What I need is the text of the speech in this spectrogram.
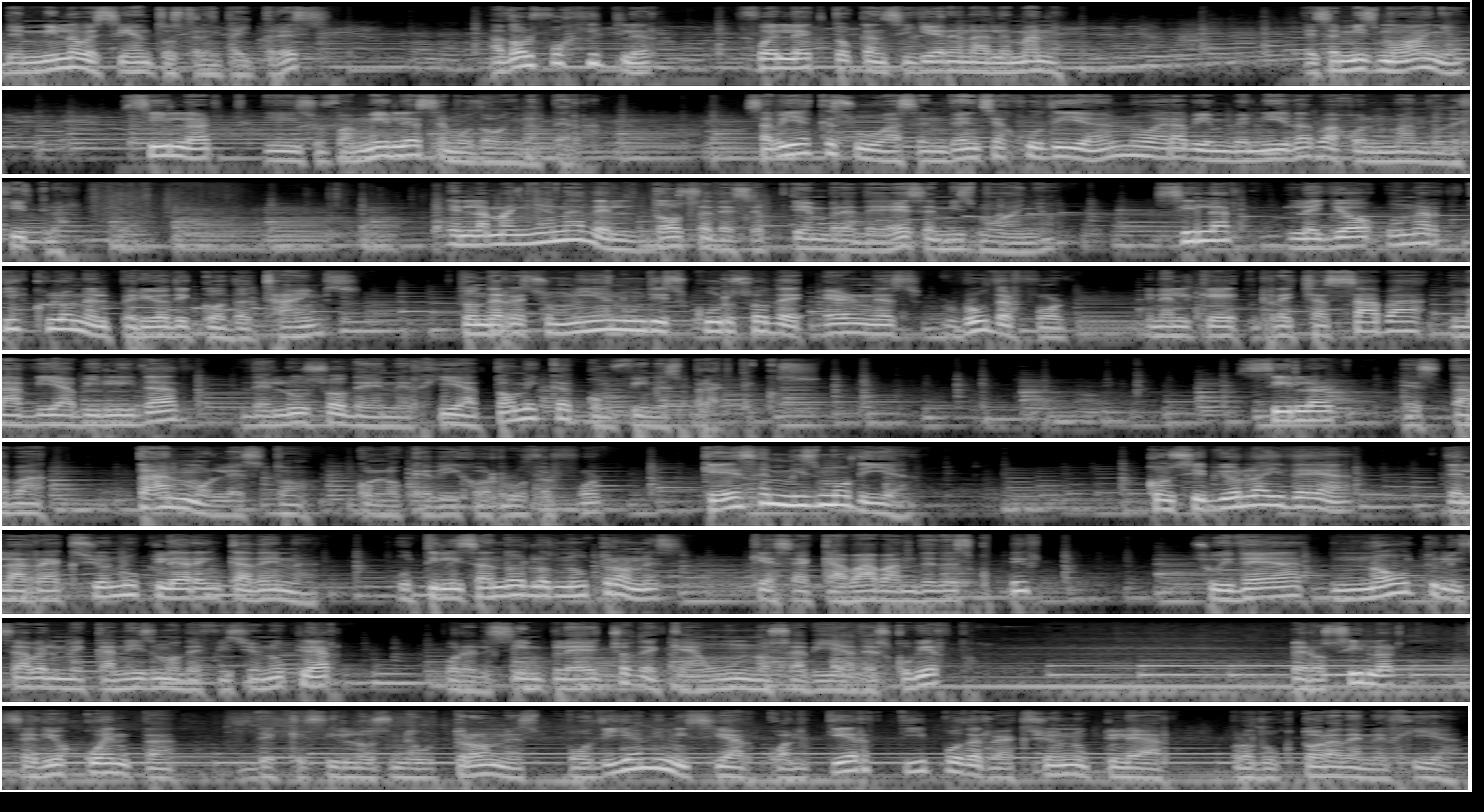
de 1933, Adolfo Hitler fue electo canciller en Alemania. Ese mismo año, Szilard y su familia se mudó a Inglaterra. Sabía que su ascendencia judía no era bienvenida bajo el mando de Hitler. En la mañana del 12 de septiembre de ese mismo año, Szilard leyó un artículo en el periódico The Times donde resumían un discurso de Ernest Rutherford en el que rechazaba la viabilidad del uso de energía atómica con fines prácticos. Szilard estaba tan molesto con lo que dijo Rutherford que ese mismo día concibió la idea de la reacción nuclear en cadena utilizando los neutrones que se acababan de descubrir. Su idea no utilizaba el mecanismo de fisión nuclear por el simple hecho de que aún no se había descubierto. Pero Szilard se dio cuenta de que si los neutrones podían iniciar cualquier tipo de reacción nuclear productora de energía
